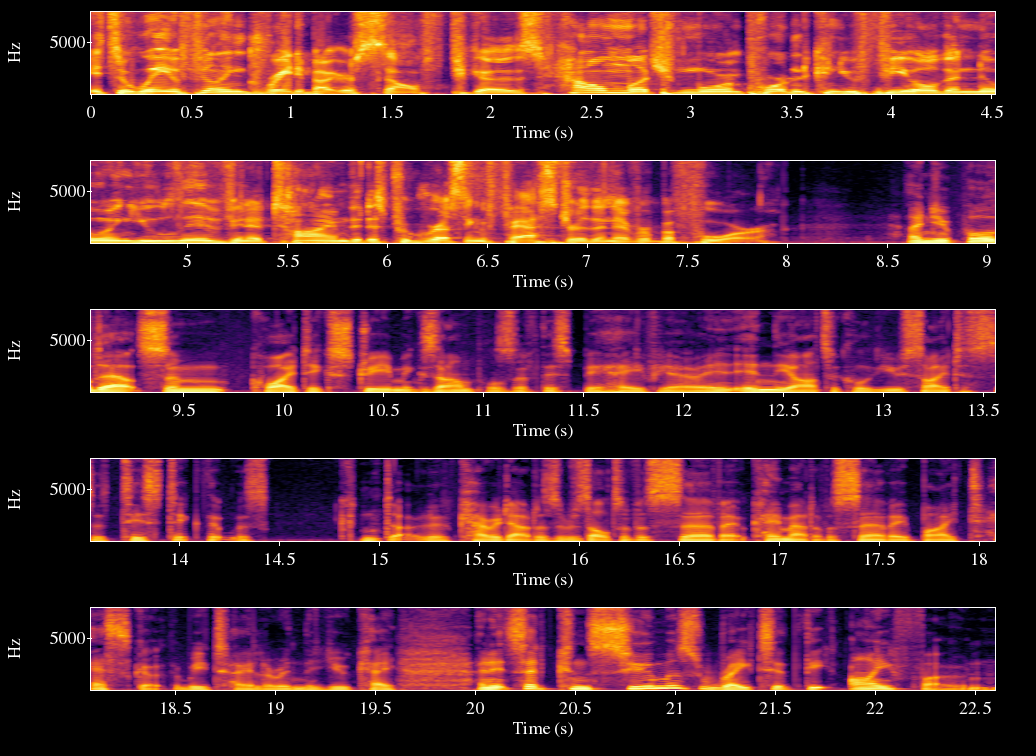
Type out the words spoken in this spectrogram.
it's a way of feeling great about yourself because how much more important can you feel than knowing you live in a time that is progressing faster than ever before? And you pulled out some quite extreme examples of this behavior. In the article, you cite a statistic that was uh, carried out as a result of a survey, it came out of a survey by Tesco, the retailer in the UK. And it said consumers rated the iPhone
